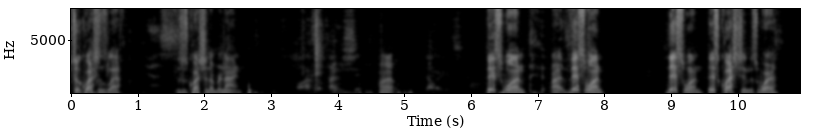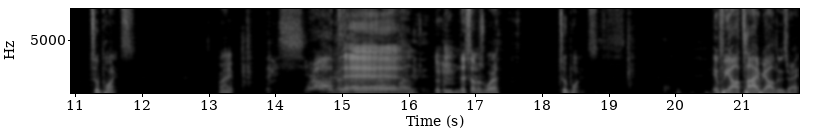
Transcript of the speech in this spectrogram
two questions left. Yes. This is question number nine. All right. This one, all right. This one, this one, this question is worth two points. Right. Damn. this one is worth two points. If we all tie, we all lose, right?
